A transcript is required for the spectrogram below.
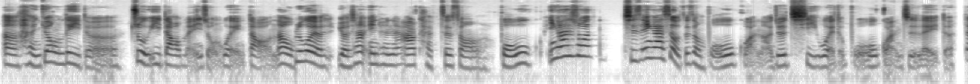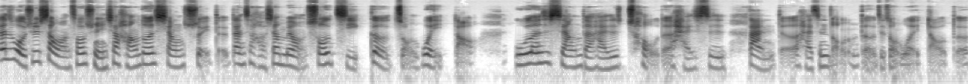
呃很用力的注意到每一种味道。那如果有有像 Internet Archive 这种博物，应该说。其实应该是有这种博物馆啦，就是气味的博物馆之类的。但是我去上网搜寻一下，好像都是香水的，但是好像没有收集各种味道，无论是香的还是臭的，还是淡的还是浓的这种味道的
